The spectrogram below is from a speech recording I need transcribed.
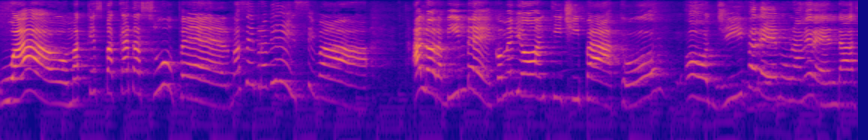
Wow, ma che spaccata super! Ma sei bravissima! Allora, bimbe, come vi ho anticipato, oggi faremo una merenda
